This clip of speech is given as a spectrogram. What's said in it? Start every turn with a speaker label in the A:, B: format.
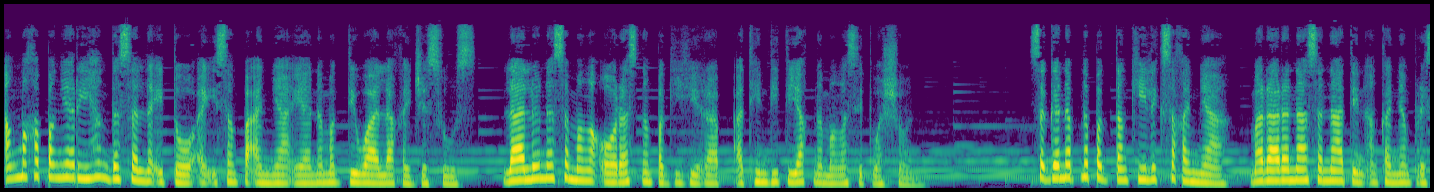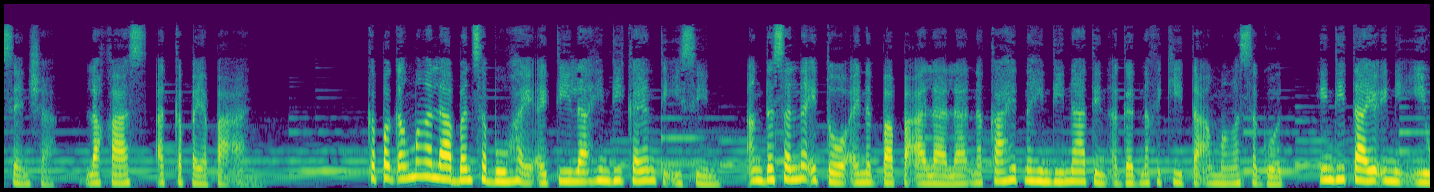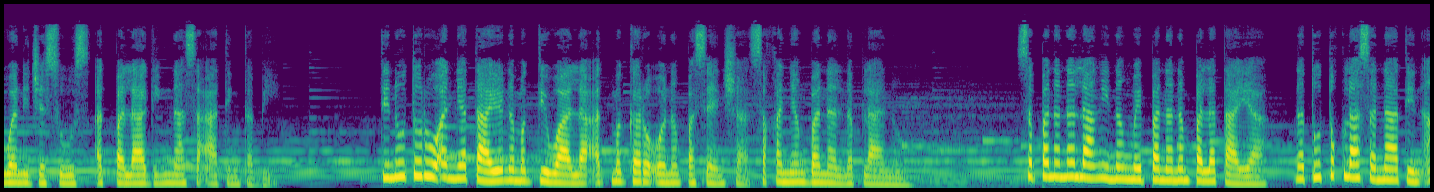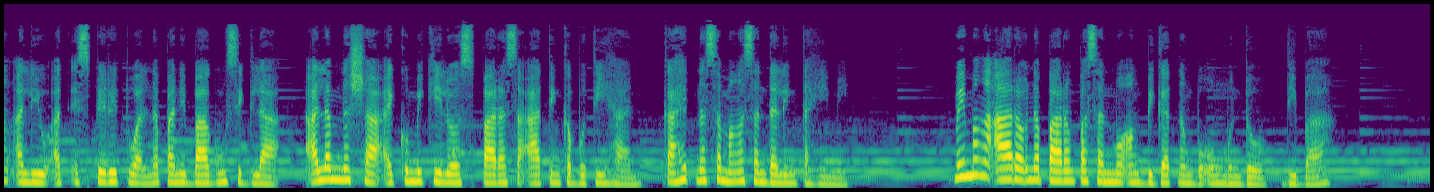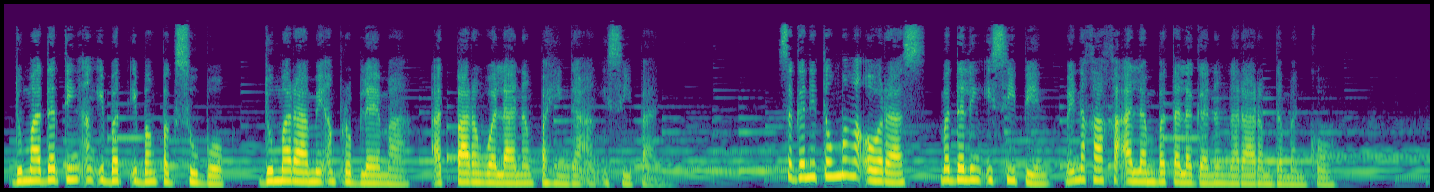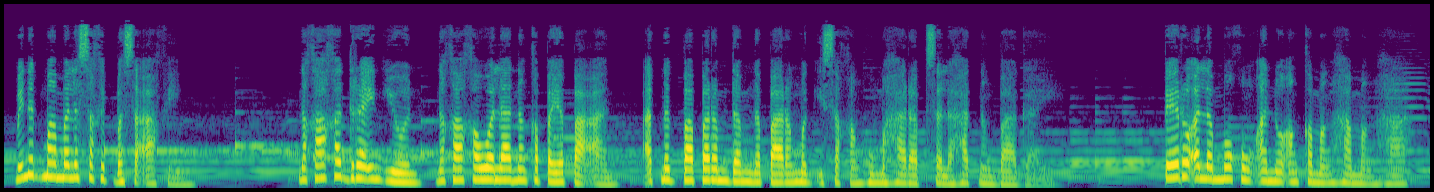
A: Ang makapangyarihang dasal na ito ay isang paanyaya na magtiwala kay Jesus, lalo na sa mga oras ng paghihirap at hindi tiyak na mga sitwasyon. Sa ganap na pagtangkilik sa Kanya, mararanasan natin ang Kanyang presensya, lakas at kapayapaan. Kapag ang mga laban sa buhay ay tila hindi kayang tiisin, ang dasal na ito ay nagpapaalala na kahit na hindi natin agad nakikita ang mga sagot, hindi tayo iniiwan ni Jesus at palaging nasa ating tabi. Tinuturuan niya tayo na magtiwala at magkaroon ng pasensya sa kanyang banal na plano. Sa pananalangin ng may pananampalataya, natutuklasan natin ang aliw at espiritual na panibagong sigla, alam na siya ay kumikilos para sa ating kabutihan, kahit na sa mga sandaling tahimik. May mga araw na parang pasan mo ang bigat ng buong mundo, di ba? Dumadating ang iba't ibang pagsubok, dumarami ang problema, at parang wala ng pahinga ang isipan. Sa ganitong mga oras, madaling isipin, may nakakaalam ba talaga ng nararamdaman ko? May nagmamalasakit ba sa akin? Nakakadrain yun, nakakawala ng kapayapaan, at nagpaparamdam na parang mag-isa kang humaharap sa lahat ng bagay. Pero alam mo kung ano ang kamangha-mangha.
